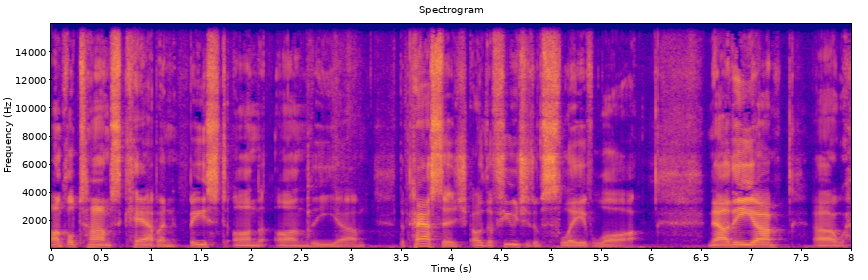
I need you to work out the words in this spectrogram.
Uncle Tom's Cabin, based on the, on the, um, the passage of the Fugitive Slave Law. Now, the, uh, uh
